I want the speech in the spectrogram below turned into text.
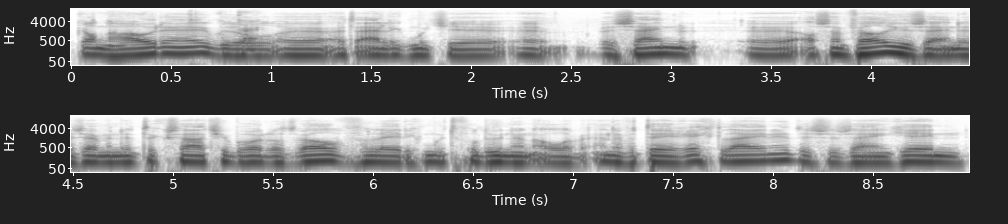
kan houden. Hè. Ik bedoel, okay. uh, uiteindelijk moet je, uh, we zijn uh, als een value zijn, dan zijn we een taxatiebureau dat wel volledig moet voldoen aan alle NFT-richtlijnen. Dus we zijn geen,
